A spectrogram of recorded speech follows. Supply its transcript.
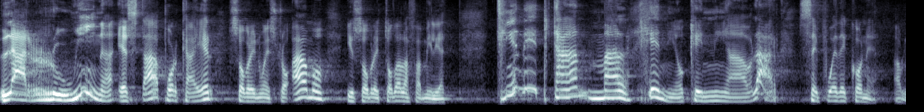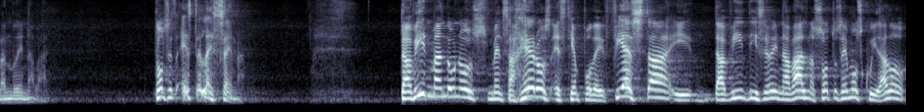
la ruina está por caer sobre nuestro amo y sobre toda la familia. Tiene tan mal genio que ni hablar se puede con él, hablando de Naval. Entonces, esta es la escena. David manda unos mensajeros, es tiempo de fiesta y David dice, Naval, nosotros hemos cuidado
